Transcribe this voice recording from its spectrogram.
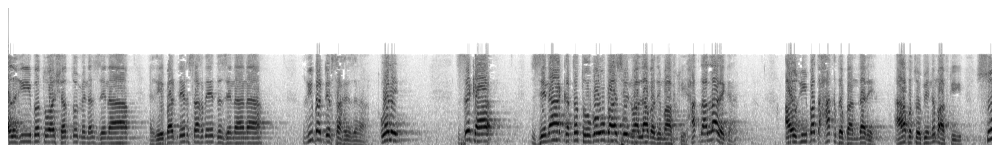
الغیبت وشد من الزنا غیبت ډیر سخت دی د زنا نه غیبت ډیر سخت دی زنا ولی زکا زنا کته توبه وباسه نو الله به معاف کی حق د الله دی کنه او غیبت حق د بنده دی هغه په توبه نه معاف کیږي سو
